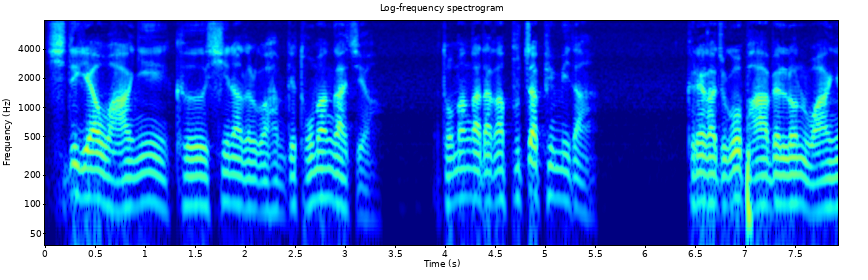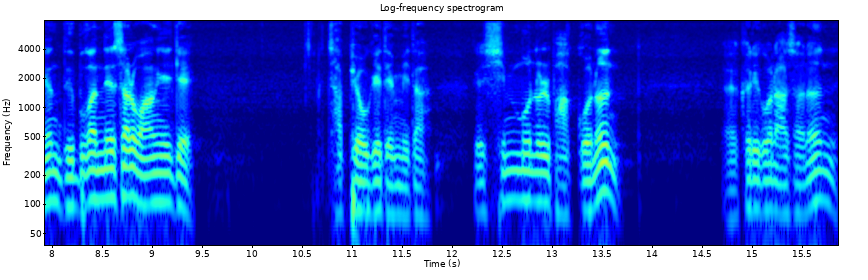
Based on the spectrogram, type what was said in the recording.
시드기야 왕이 그 신하들과 함께 도망가지요. 도망가다가 붙잡힙니다. 그래가지고 바벨론 왕인 느부갓네살 왕에게 잡혀오게 됩니다. 그 신문을 받고는 에, 그리고 나서는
